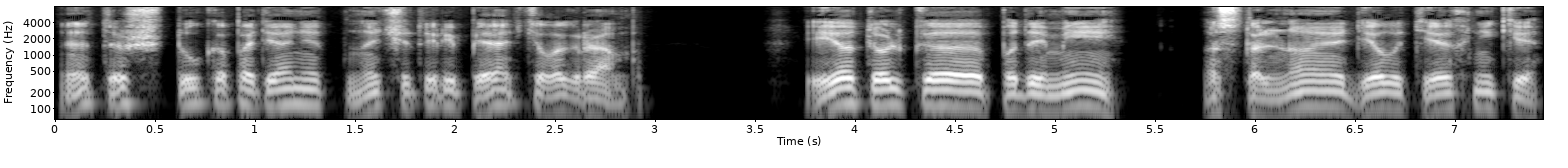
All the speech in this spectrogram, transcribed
Эта штука потянет на четыре-пять килограмм. Ее только подыми, остальное — дело техники.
